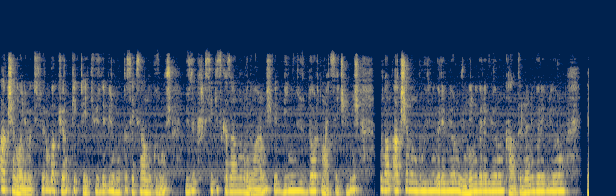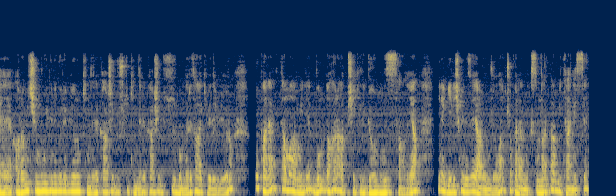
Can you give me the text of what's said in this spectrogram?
Akşam oynamak istiyorum. Bakıyorum pick rate %1.89'muş. %48 kazanma oranı varmış ve 1104 maç seçilmiş. Buradan Akşam'ın build'ini görebiliyorum, ürünlerini görebiliyorum, counter'larını görebiliyorum. E, aram için build'ini görebiliyorum. Kimlere karşı güçlü, kimlere karşı güçsüz bunları takip edebiliyorum. Bu panel tamamıyla bunu daha rahat bir şekilde görmenizi sağlayan, yine gelişmenize yardımcı olan çok önemli kısımlardan bir tanesi.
